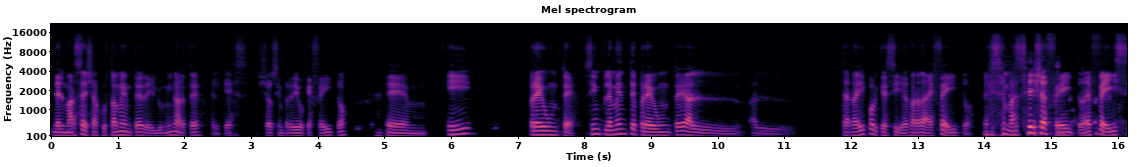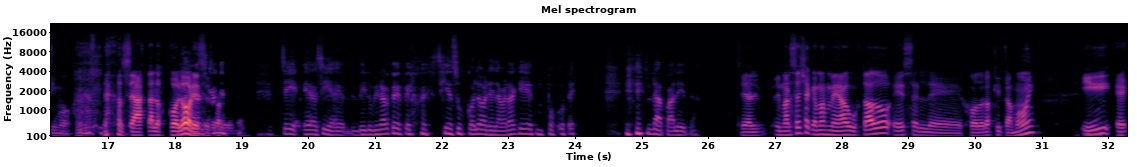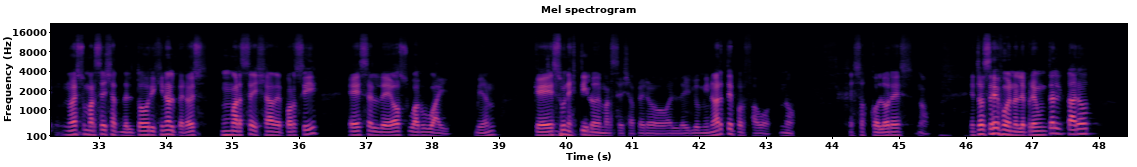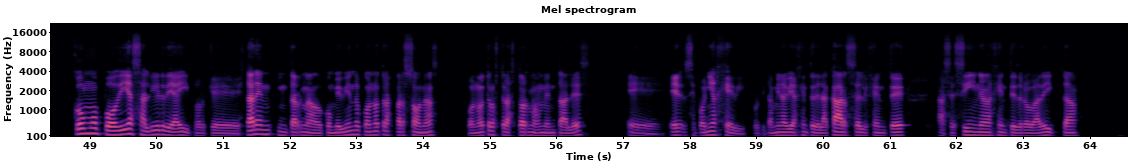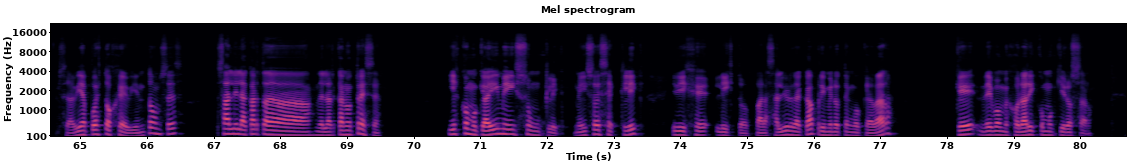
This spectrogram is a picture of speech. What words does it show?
del Marsella justamente, de Iluminarte, el que es, yo siempre digo que es feito, em, y pregunté, simplemente pregunté al, te reí porque sí, es verdad, es feito. Ese Marsella es feito, es feísimo. o sea, hasta los colores. sí, eh, sí, eh, de iluminarte feo, sí en sus colores, la verdad que es un pobre en la paleta. Sí, el, Marsella que más me ha gustado es el de Jodorowsky Camoy. Y eh, no es un Marsella del todo original, pero es un Marsella de por sí. Es el de Oswald White. Bien que es un estilo de Marsella, pero el de iluminarte, por favor, no. Esos colores, no. Entonces, bueno, le pregunté al tarot cómo podía salir de ahí, porque estar en internado, conviviendo con otras personas, con otros trastornos mentales, eh, se ponía heavy, porque también había gente de la cárcel, gente asesina, gente drogadicta. Se había puesto heavy. Entonces, sale la carta del arcano 13. Y es como que ahí me hizo un clic, me hizo ese clic y dije, listo, para salir de acá primero tengo que ver qué debo mejorar y cómo quiero ser.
